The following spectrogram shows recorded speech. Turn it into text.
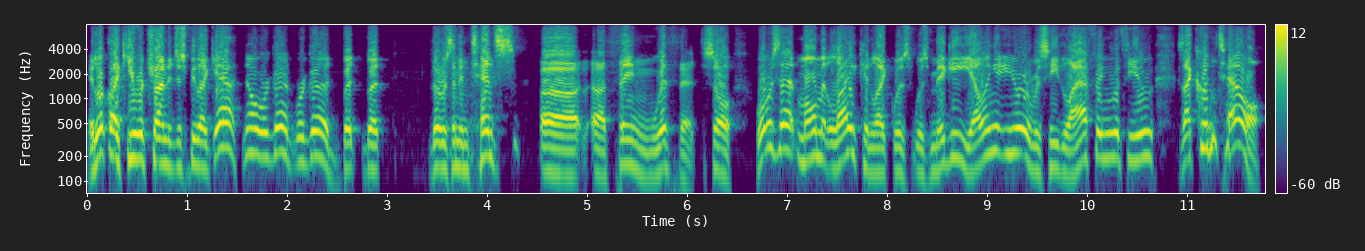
it looked like you were trying to just be like yeah no we're good we're good. But but there was an intense uh, uh, thing with it. So what was that moment like? And like was was miggy yelling at you or was he laughing with you? Because i couldn't tell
